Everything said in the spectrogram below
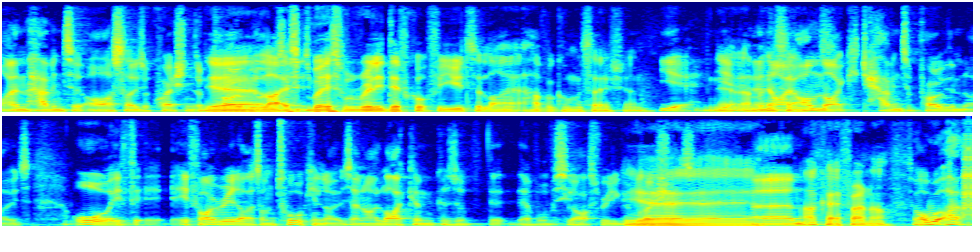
I'm having to ask loads of questions, and yeah. probe yeah loads like and it's, it's really difficult for you to like have a conversation. Yeah, Yeah, yeah, and I, I'm like having to probe them loads, or if if I realise I'm talking loads and I like them because of the, they've obviously asked really good Yeah, questions. yeah, yeah. Um, okay, fair enough. So I, I-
